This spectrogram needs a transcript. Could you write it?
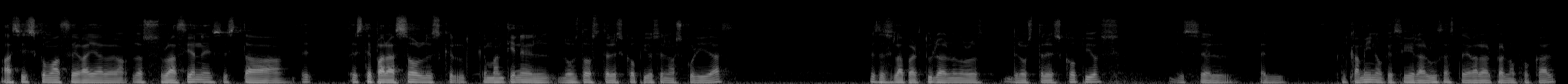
Así es como hace Gaia la- las observaciones. Esta, e- este parasol es el que mantiene los dos telescopios en la oscuridad. Esta es la apertura de uno de los, telescopios y es el camino que sigue la luz hasta llegar al plano focal.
